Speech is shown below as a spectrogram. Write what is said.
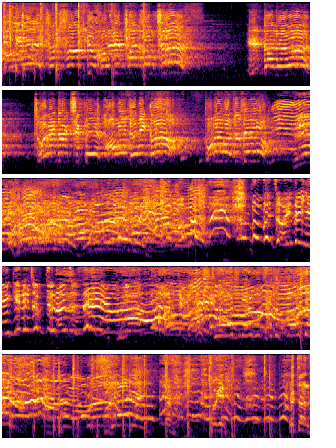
거기에 특수학교 건립 찬성층! 일단은 저희들 집회에 방해되니까 돌아가 주세요! 한 번만 저희들 얘기를 좀 들어주세요. 저기 일단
